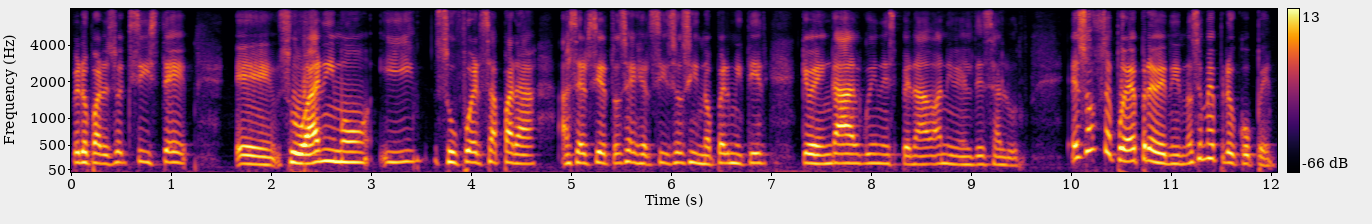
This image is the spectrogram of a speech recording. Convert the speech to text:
pero para eso existe eh, su ánimo y su fuerza para hacer ciertos ejercicios y no permitir que venga algo inesperado a nivel de salud. Eso se puede prevenir, no se me preocupen.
